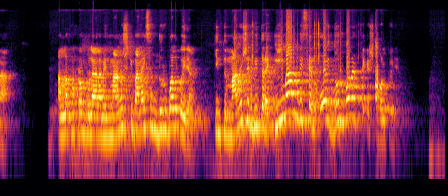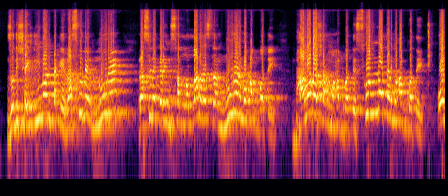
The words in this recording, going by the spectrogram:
না। আল্লাহ ফকরবুল আলমিন মানুষকে বানাইছেন দুর্বল কইরা, কিন্তু মানুষের ভিতরে ইমান দিছেন ওই দুর্বলের থেকে সবল কইরা। যদি সেই ইমানটাকে রাসুলের নূরে, রাসুল করিম সাল্লাহ ইসলাম নূরের মোহাব্বতে, ভালোবাসার মহাব্বতে, সুন্নতের মহাব্বতে ওই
